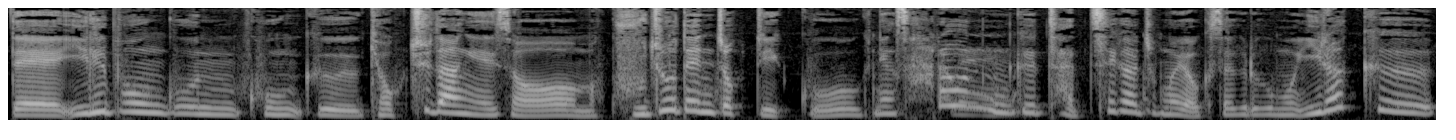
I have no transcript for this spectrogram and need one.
때 일본군 공, 그 격추당해서 막 구조된 적도 있고, 그냥 살아온 네. 그 자체가 정말 역사. 그리고 뭐, 이라크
